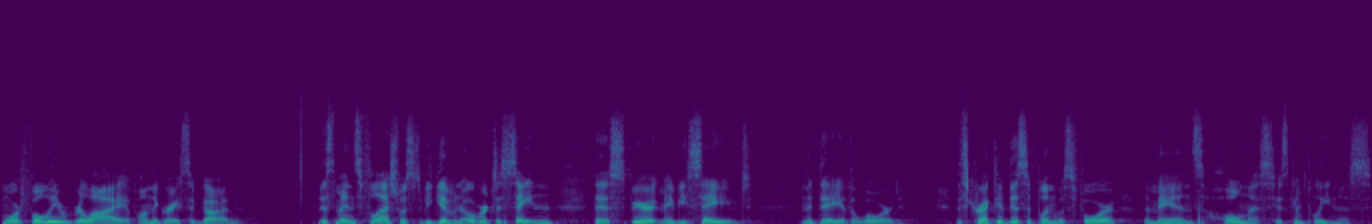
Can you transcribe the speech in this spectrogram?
more fully rely upon the grace of God. This man's flesh was to be given over to Satan that his spirit may be saved in the day of the Lord. This corrective discipline was for the man's wholeness, his completeness.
